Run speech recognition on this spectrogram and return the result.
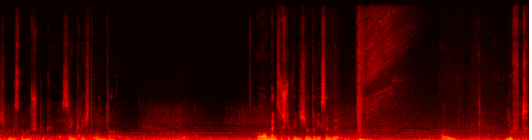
Ich muss noch ein Stück senkrecht runter. Oh, ein ganzes Stück, wenn ich hier unterwegs sein will. Oh. Luft.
